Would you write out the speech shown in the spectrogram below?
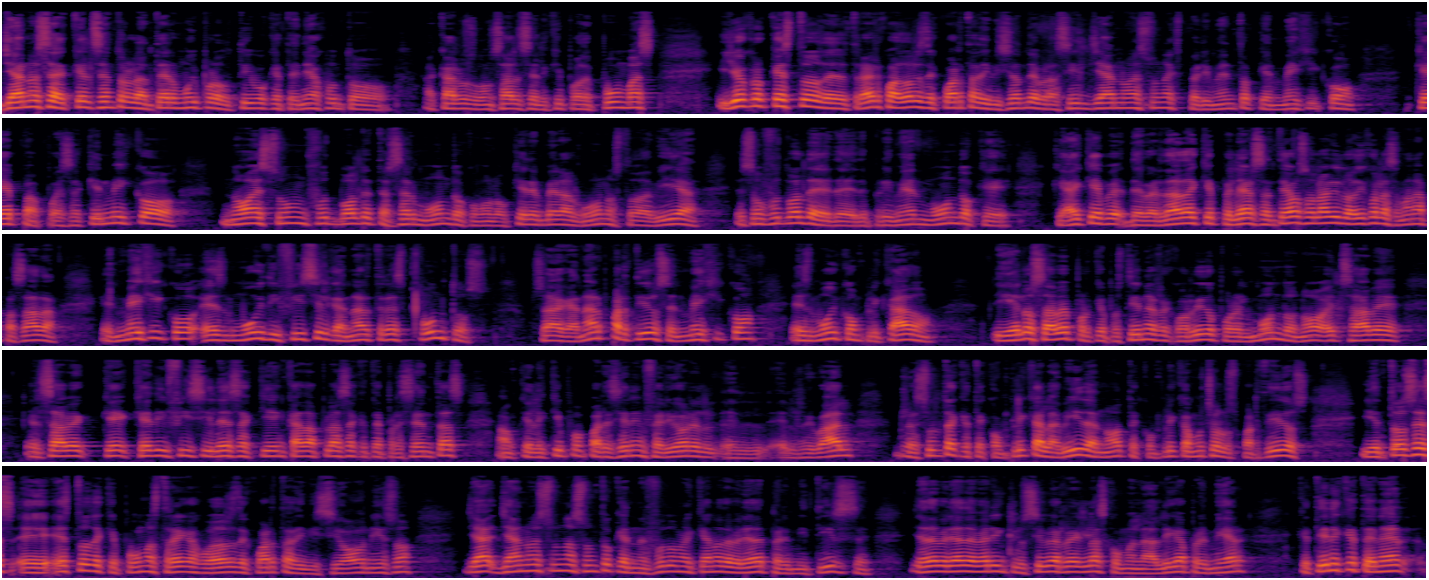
Ya no es aquel centro delantero muy productivo que tenía junto a Carlos González el equipo de Pumas. Y yo creo que esto de traer jugadores de cuarta división de Brasil ya no es un experimento que en México quepa. Pues aquí en México no es un fútbol de tercer mundo, como lo quieren ver algunos todavía. Es un fútbol de, primer mundo que, que, hay que, de verdad hay que pelear. Santiago Solari lo dijo la semana pasada. En México es muy difícil ganar tres puntos. O sea, ganar partidos en México es muy complicado. Y él lo sabe porque pues tiene recorrido por el mundo, ¿no? Él sabe, él sabe qué, difícil es aquí en cada plaza que te presentas, aunque el equipo pareciera inferior, el, el, rival, resulta que te complica la vida, ¿no? Te complica mucho los partidos. Y entonces, eh, esto de que Pumas traiga jugadores de cuarta división y eso, ya, ya no es un asunto que en el fútbol mexicano debería de permitirse. Ya debería de haber inclusive reglas como en la Liga Premier, que tiene que tener,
